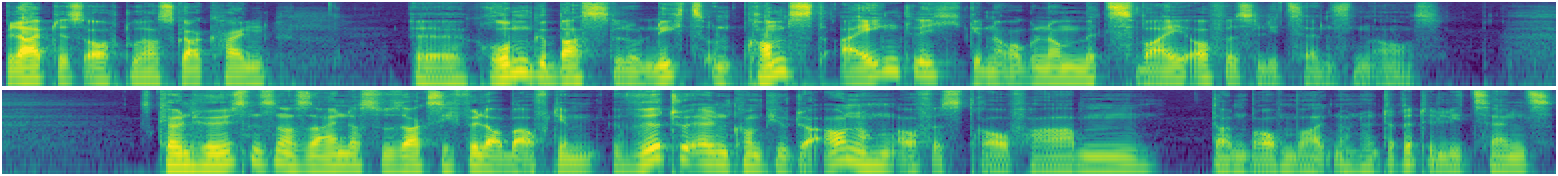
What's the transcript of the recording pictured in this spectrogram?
bleibt es auch, du hast gar kein äh, rumgebastelt und nichts und kommst eigentlich genau genommen mit zwei Office-Lizenzen aus. Es könnte höchstens noch sein, dass du sagst, ich will aber auf dem virtuellen Computer auch noch ein Office drauf haben. Dann brauchen wir halt noch eine dritte Lizenz.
